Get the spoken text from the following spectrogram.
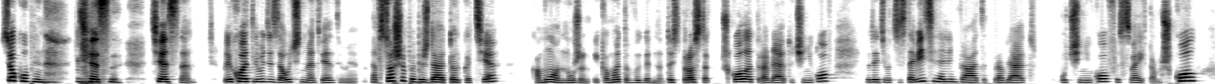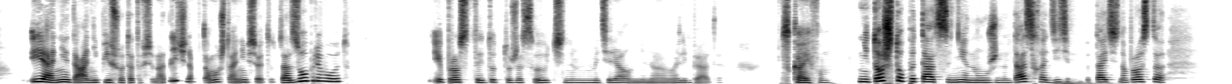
Все куплено, честно, честно. Приходят люди с заученными ответами. А в СОШе побеждают только те, кому он нужен и кому это выгодно. То есть просто школы отправляют учеников, вот эти вот составители Олимпиад отправляют учеников из своих там школ, и они, да, они пишут это все на отлично, потому что они все это зазубривают и просто идут уже с выученными материалами на Олимпиады. С кайфом. Не то, что пытаться не нужно, да, сходите, попытайтесь, но просто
